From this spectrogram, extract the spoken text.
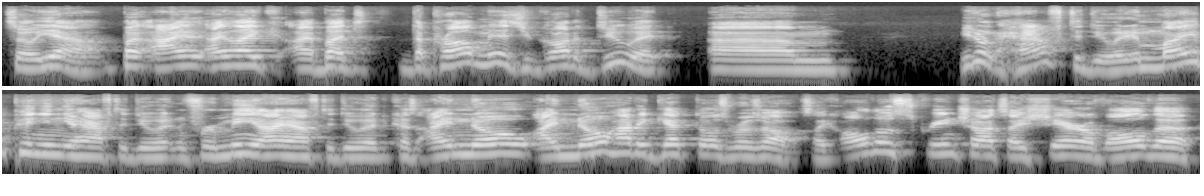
so yeah, but I I like I but the problem is you got to do it. Um you don't have to do it. In my opinion, you have to do it. And for me, I have to do it because I know I know how to get those results. Like all those screenshots I share of all the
